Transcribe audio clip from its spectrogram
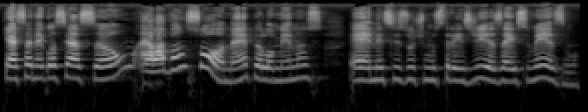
que essa negociação ela avançou, né? Pelo menos é, nesses últimos três dias, é isso mesmo?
